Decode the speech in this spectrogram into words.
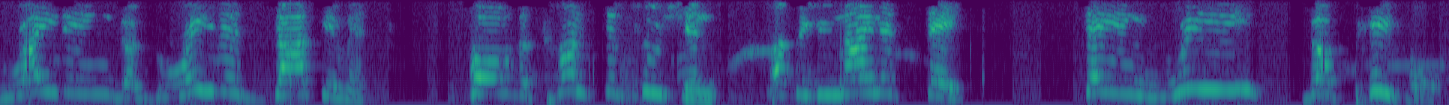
writing the greatest document called the Constitution of the United States, saying, we the people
